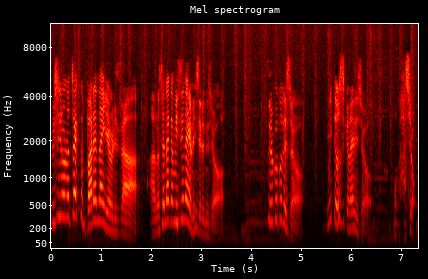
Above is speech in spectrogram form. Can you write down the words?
後ろのチャックバレないようにさ、あの、背中見せないようにしてるんでしょ？そういうことでしょ？見てほしくないでしょ？もっと走ろう。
